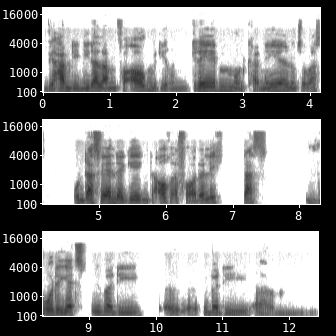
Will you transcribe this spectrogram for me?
Wir haben die Niederlanden vor Augen mit ihren Gräben und Kanälen und sowas. Und das wäre in der Gegend auch erforderlich. Das wurde jetzt über die, äh, über die ähm,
